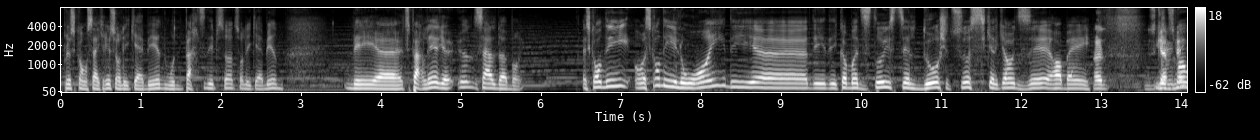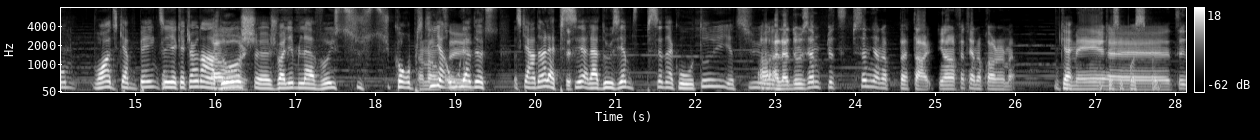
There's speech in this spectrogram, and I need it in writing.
plus consacré sur les cabines ou une partie d'épisode sur les cabines. Mais euh, tu parlais, il y a une salle de bain. Est-ce qu'on est, est, qu'on est loin des, euh, des, des commodités style douche et tout ça si quelqu'un disait Ah ben, Ah, du a du camping? monde? Ouais, du camping. Il y a quelqu'un dans la Ah, douche, euh, je vais aller me laver. C'est-tu compliqué? Ah non, Ou Est-ce qu'il y en a à la, piscine, à la deuxième petite piscine à côté? Y a-tu. Ah, euh, à la deuxième petite piscine, il y en a peut-être. En- fait, il y en a probablement. ok. Mais, c'est euh, euh,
